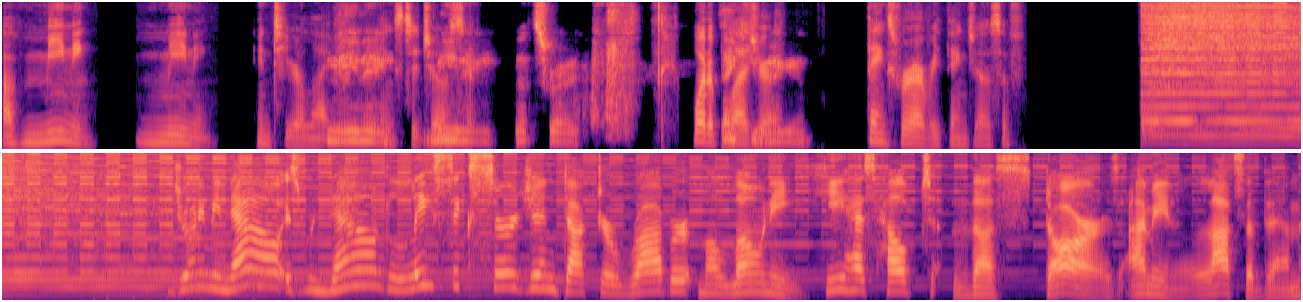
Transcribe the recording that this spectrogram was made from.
of meaning, meaning into your life. Meaning, thanks to Joseph. Meaning. That's right. What a Thank pleasure. You, Thanks for everything, Joseph. Joining me now is renowned LASIK surgeon Dr. Robert Maloney. He has helped the stars, I mean, lots of them,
